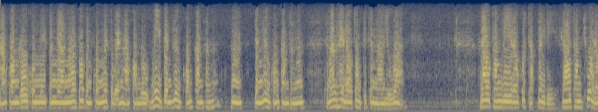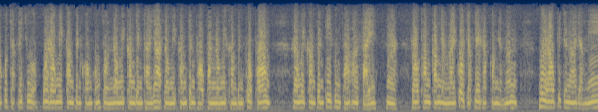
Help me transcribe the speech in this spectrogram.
หาความรู้ คนมีปัญญาน้อยเพราะเป็นคนไม่แสวงหาความรู้ นี่เป็นเรื่องของกรรมทั้งนั้นเป็นเรื่องของกรรมทั้งนั้น ฉะนั้นให้เราต้องพิจารณาอยู่ว่า เราทำดีเราก็จักได้ดี เราทำชั่วเราก็จักได้ชั่ว ว่าเรามีกรรมเป็นของของตน เรามีกรรมเป็นทายาทเรามีกรรมเป็นเผ่าพันธุ์เรามีกรรมเป็นพวกพ้อง เรามีกรรมเป็นที่พึ่งพาอาศัยนะเราทำกรรมอย่างไรก็จักได้รับกรรมอย่างนั้น เมื่อเราพิจารณาอย่างนี้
